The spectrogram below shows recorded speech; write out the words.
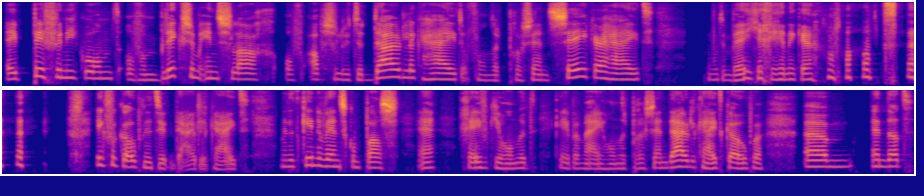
epiphany komt of een blikseminslag of absolute duidelijkheid of 100% zekerheid. Ik moet een beetje grinniken, want ik verkoop natuurlijk duidelijkheid. Met het kinderwenskompas hè, geef ik je 100, kun je bij mij 100% duidelijkheid kopen. Um, en dat,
